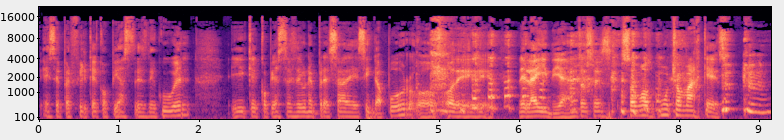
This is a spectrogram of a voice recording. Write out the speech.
ese perfil que copiaste desde Google y que copiaste desde una empresa de Singapur o, o de, de, la India. Entonces somos mucho más que eso.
